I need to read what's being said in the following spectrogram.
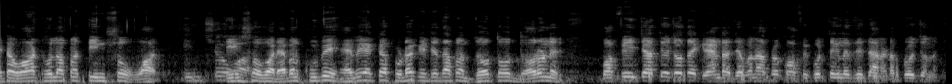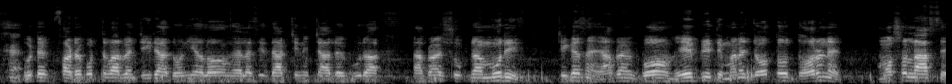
এটা ওয়াট হলো আপনার তিনশো ওয়াট তিনশো তিনশো ওয়াট এবং খুবই হেভি একটা প্রোডাক্ট এটাতে আপনার যত ধরনের কফি জাতীয় যত গ্র্যান্ডার যেমন আপনার কফি করতে গেলে যে দানাটা প্রয়োজন হয়। ওটা ফাটো করতে পারবেন জিরা ধনিয়া লং এলাচি দারচিনি চালের গুঁড়া আপনার শুকনা মরিচ ঠিক আছে আপনার গম এভরিথিং মানে যত ধরনের মশলা আছে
